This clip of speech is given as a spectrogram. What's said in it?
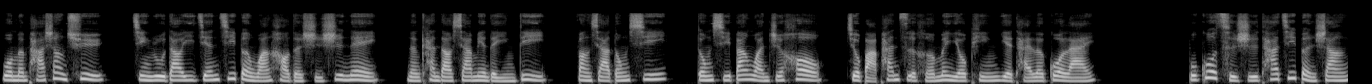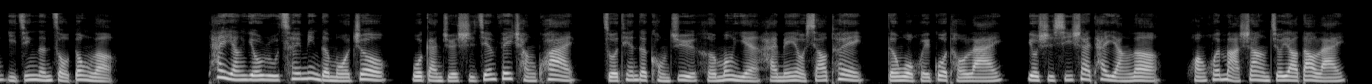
我们爬上去，进入到一间基本完好的石室内，能看到下面的营地。放下东西，东西搬完之后，就把潘子和闷油瓶也抬了过来。不过此时他基本上已经能走动了。太阳犹如催命的魔咒。我感觉时间非常快，昨天的恐惧和梦魇还没有消退。等我回过头来，又是西晒太阳了，黄昏马上就要到来。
